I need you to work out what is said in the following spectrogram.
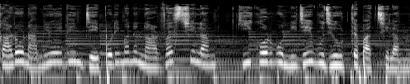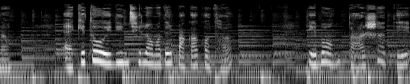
কারণ আমি ওই দিন যে পরিমাণে নার্ভাস ছিলাম, কি করব নিজেই বুঝে উঠতে পারছিলাম না। একে তো ওই দিন ছিল আমাদের পাকা কথা এবং তার সাথে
